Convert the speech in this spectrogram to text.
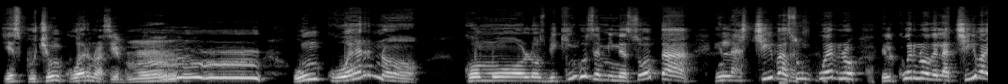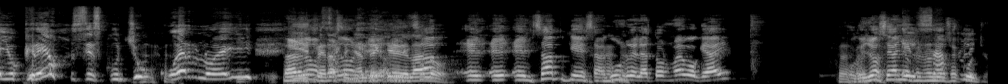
y escuché un cuerno así, un cuerno como los vikingos de Minnesota, en las chivas, un cuerno, el cuerno de la chiva, yo creo, se escuchó un cuerno ahí. Perdón, perdón, el, el, SAP, que es algún relator nuevo que hay, porque yo hace años que no los escucho.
